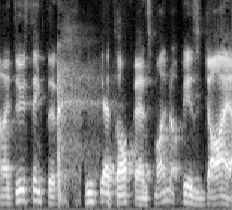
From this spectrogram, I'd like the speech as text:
and I do think that his Jets offense might not be as dire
